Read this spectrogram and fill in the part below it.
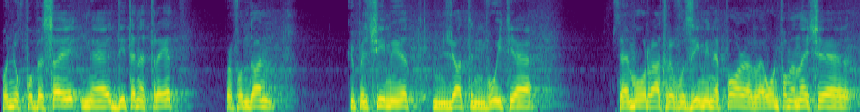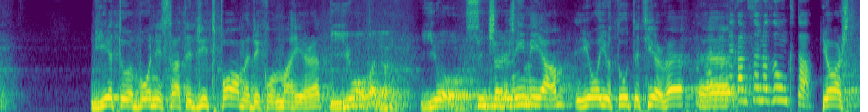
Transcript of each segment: Po nuk po besoj në ditën e tretë, përfundon ky pëlqimi yt në lot në vujtje se e morre atë refuzimin e parë dhe unë po mendoj që je tu e bo një strategji të pame dikun ma herët. Jo, Valon, jo, sinqerisht... Në nimi jam, jo ju thu të tjerve... Valon e kam thënë edhe unë këta. Kjo është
